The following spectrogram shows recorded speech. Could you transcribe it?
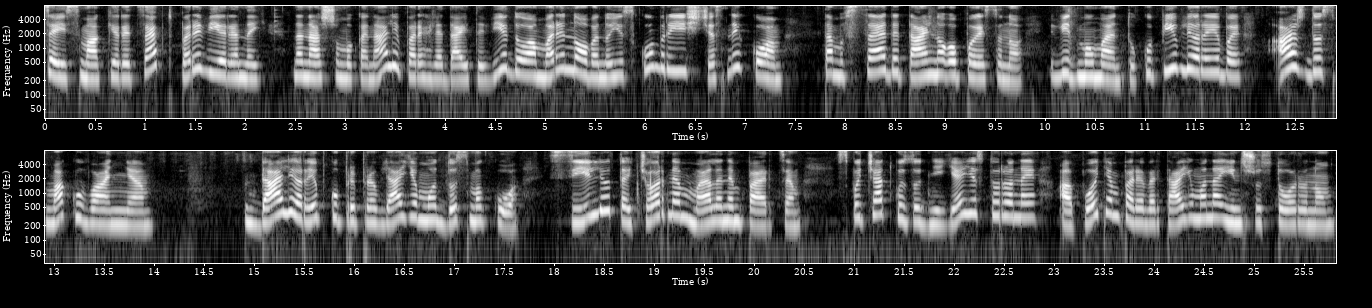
Цей смак і рецепт перевірений. На нашому каналі переглядайте відео маринованої скумбрії з чесником. Там все детально описано від моменту купівлі риби аж до смакування. Далі рибку приправляємо до смаку сіллю та чорним меленим перцем. Спочатку з однієї сторони, а потім перевертаємо на іншу сторону.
